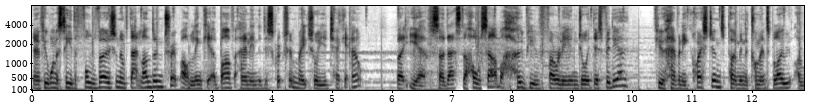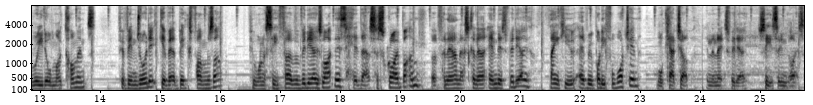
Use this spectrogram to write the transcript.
Now, if you want to see the full version of that London trip, I'll link it above and in the description. Make sure you check it out. But yeah, so that's the whole setup. I hope you thoroughly enjoyed this video. If you have any questions, put them in the comments below. I read all my comments. If you've enjoyed it, give it a big thumbs up. If you want to see further videos like this, hit that subscribe button. But for now, that's going to end this video. Thank you everybody for watching. We'll catch up in the next video. See you soon, guys.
